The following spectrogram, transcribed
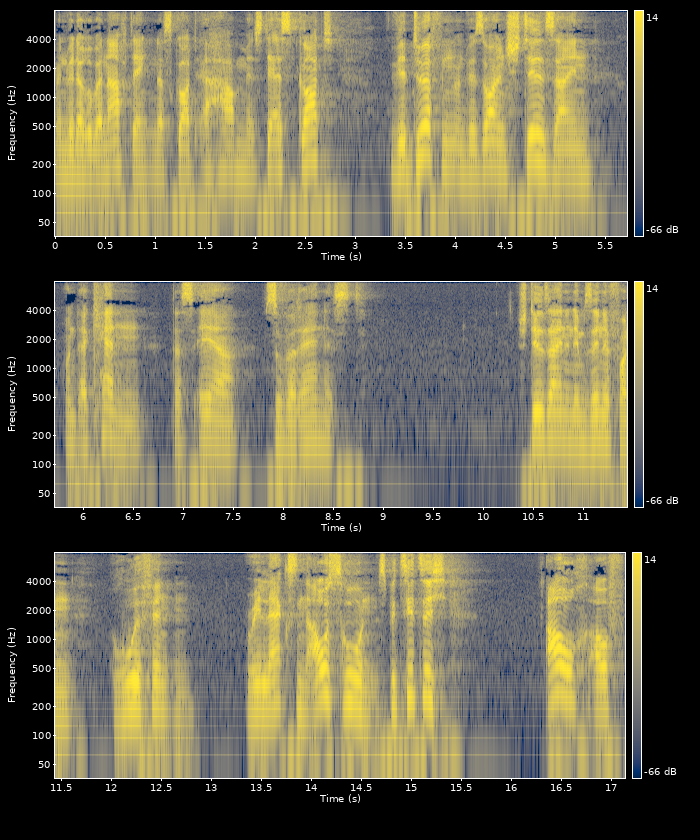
wenn wir darüber nachdenken, dass Gott erhaben ist. Der ist Gott. Wir dürfen und wir sollen still sein und erkennen, dass er souverän ist. Still sein in dem Sinne von Ruhe finden, relaxen, ausruhen. Es bezieht sich auch auf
